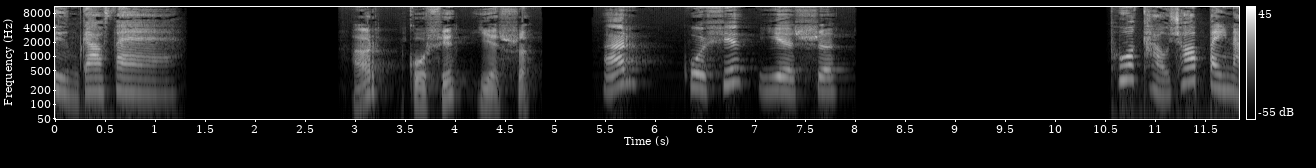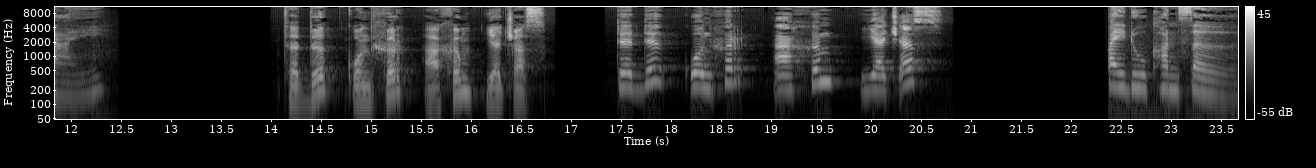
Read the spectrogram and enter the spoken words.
ดื่มกาแฟ ar kofe yeşe อ าร์คอฟเยชพวกเขาชอบไปไหน Tədə k'onxer axem yaç'as เตเดกอนขรอาขมยาจัสไปดูคอนเสิร์ต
